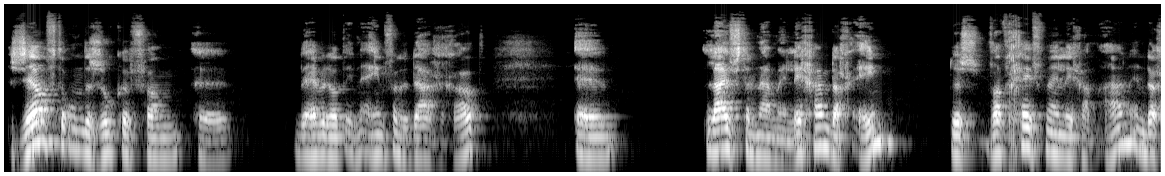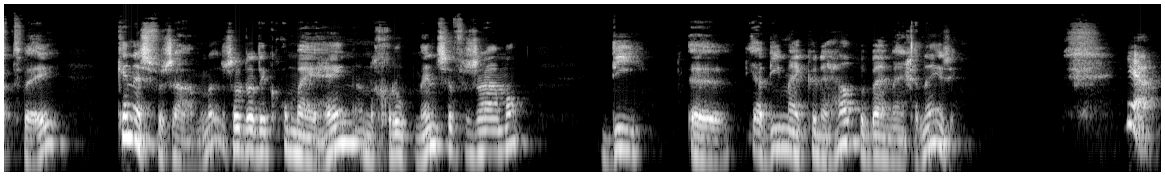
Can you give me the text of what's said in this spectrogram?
zelf te onderzoeken van, eh, we hebben dat in een van de dagen gehad, eh, luisteren naar mijn lichaam, dag 1. Dus wat geeft mijn lichaam aan? En dag 2, kennis verzamelen, zodat ik om mij heen een groep mensen verzamel die, eh, ja, die mij kunnen helpen bij mijn genezing. Ja,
